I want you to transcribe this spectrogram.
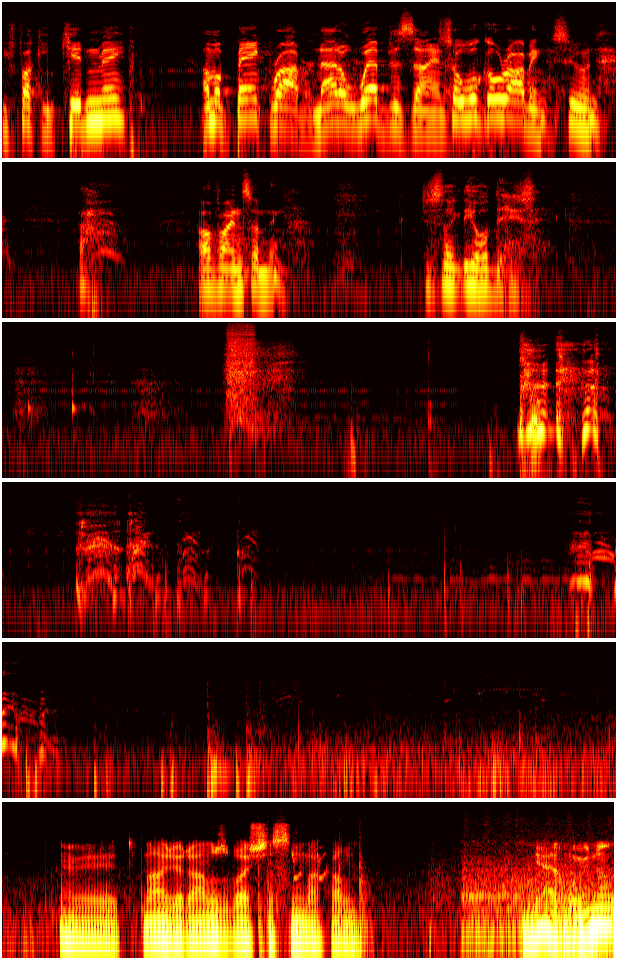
You fucking kidding me? I'm a bank robber, not a web designer. So we'll go robbing soon. I'll find something. Just like the old days. Evet, maceramız başlasın bakalım. Yani oyunu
